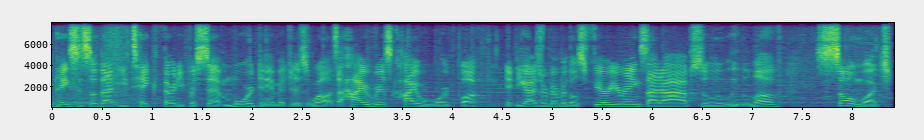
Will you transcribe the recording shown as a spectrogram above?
makes it so that you take 30% more damage as well. It's a high risk, high reward buff. If you guys remember those Fury rings that I absolutely love so much,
